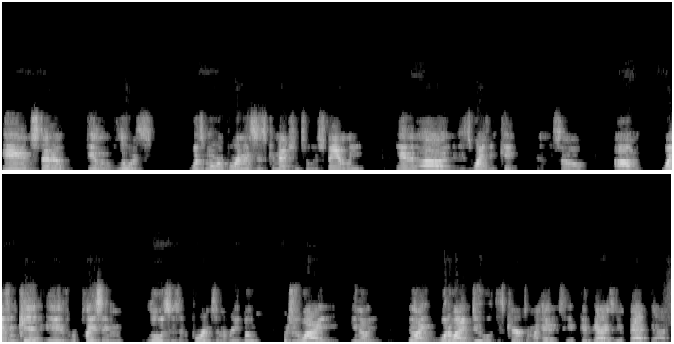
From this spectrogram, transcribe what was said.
And instead of dealing with Lewis, what's more important is his connection to his family and uh, his wife and kid. So um, wife and kid is replacing Lewis's importance in the reboot, which is why you know you're like, what do I do with this character in my head? Is he a good guy? Is he a bad guy?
